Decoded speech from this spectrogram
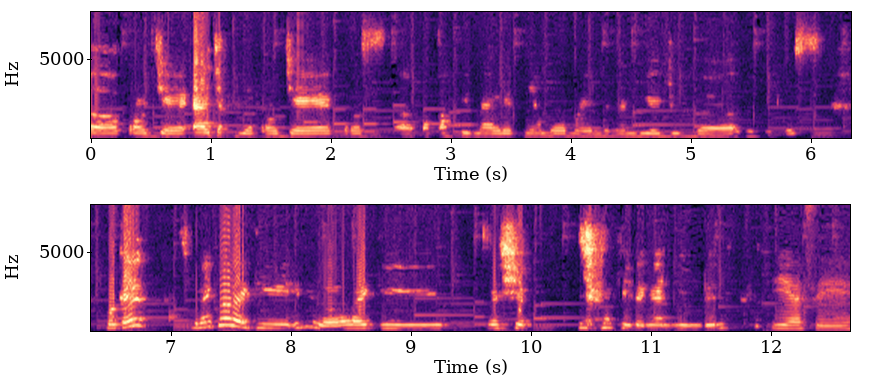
uh, project eh, ajak dia project terus uh, apakah female leadnya mau main dengan dia juga gitu terus makanya sebenarnya gue lagi ini loh lagi nge-ship dengan Yunbin Iya sih.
